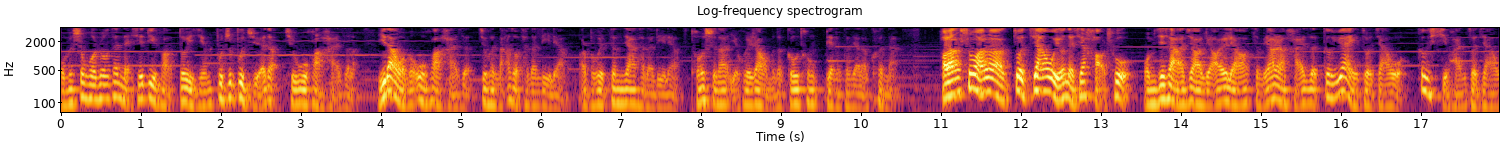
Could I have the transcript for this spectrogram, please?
我们生活中在哪些地方都已经不知不觉的去物化孩子了。一旦我们物化孩子，就会拿走他的力量，而不会增加他的力量。同时呢，也会让我们的沟通变得更加的困难。好了，说完了做家务有哪些好处，我们接下来就要聊一聊怎么样让孩子更愿意做家务，更喜欢做家务。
